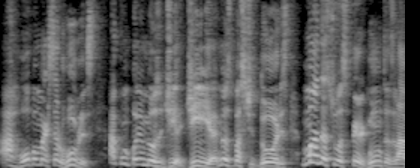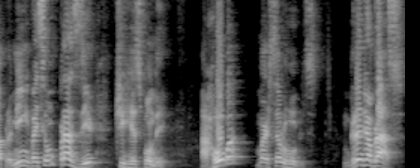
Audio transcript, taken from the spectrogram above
arroba Marcelo Rubles. Acompanhe o meu dia a dia, meus bastidores, manda suas perguntas lá para mim, vai ser um prazer te responder. Arroba Marcelo Rubles. Um grande abraço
